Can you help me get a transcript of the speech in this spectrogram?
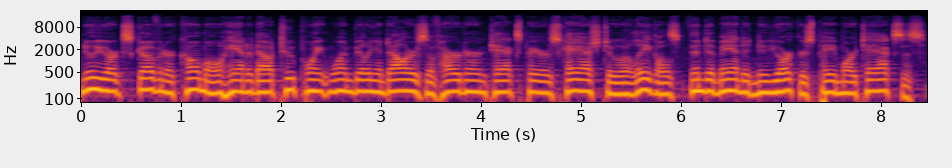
New York's Governor Cuomo handed out $2.1 billion of hard earned taxpayers' cash to illegals, then demanded New Yorkers pay more taxes.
